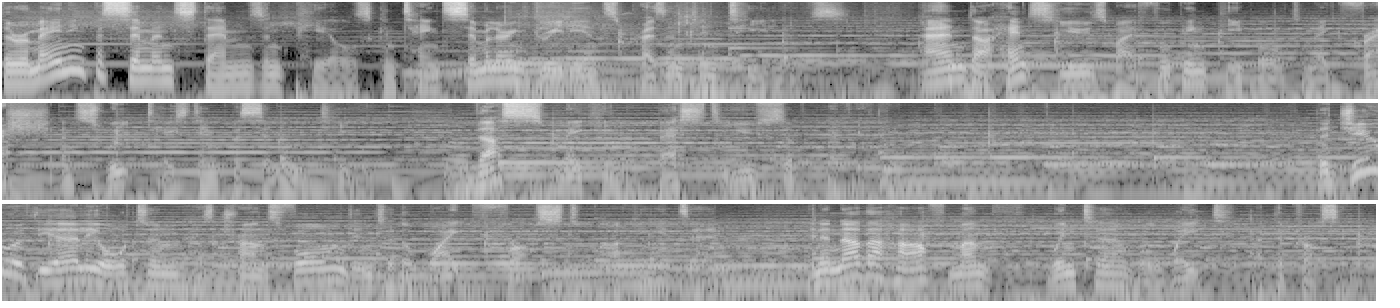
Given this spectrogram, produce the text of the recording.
The remaining persimmon stems and peels contain similar ingredients present in tea leaves, and are hence used by Fuping people to make fresh and sweet tasting persimmon tea, thus making the best use of everything. The dew of the early autumn has transformed into the white frost marking its end. In another half month, winter will wait at the crossing.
